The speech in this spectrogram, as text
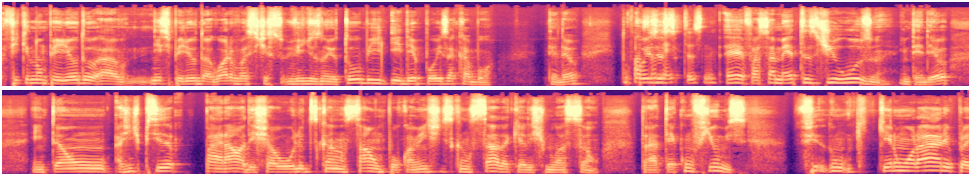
fique num período. ah, nesse período agora eu vou assistir vídeos no YouTube e, e depois acabou. Entendeu? Então, Faça metas, né? É, faça metas de uso, entendeu? Então a gente precisa parar, ó, deixar o olho descansar um pouco, a mente descansar daquela estimulação, tá? Até com filmes. Fi- um- que Queira um horário para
